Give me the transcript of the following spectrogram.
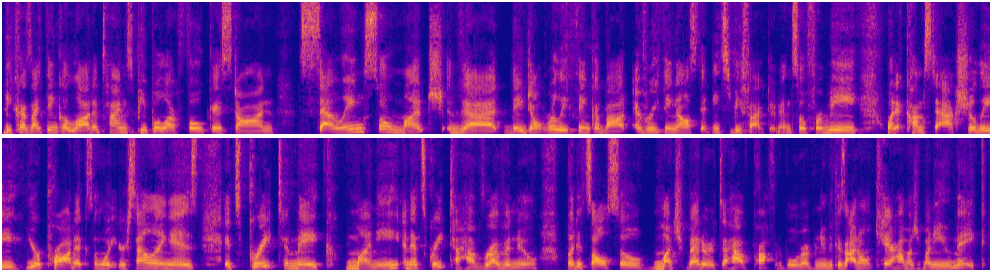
because I think a lot of times people are focused on selling so much that they don't really think about everything else that needs to be factored in. So for me, when it comes to actually your products and what you're selling is it's great to make money and it's great to have revenue, but it's also much better to have profitable revenue because I don't care how much money you make.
